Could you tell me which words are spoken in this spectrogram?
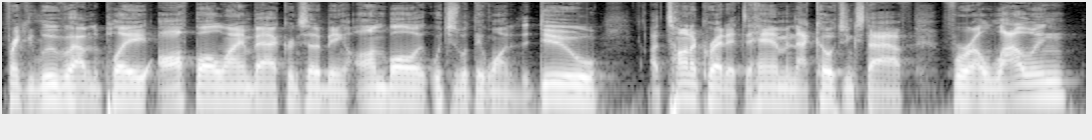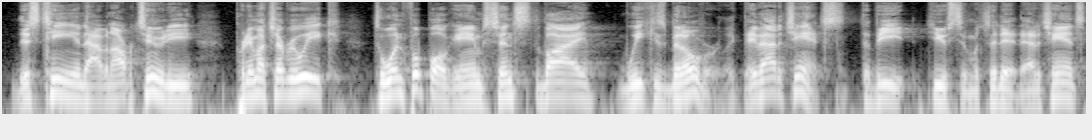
Frankie Luvu having to play off ball linebacker instead of being on ball, which is what they wanted to do. A ton of credit to him and that coaching staff for allowing this team to have an opportunity pretty much every week to win football games since the bye week has been over. Like they've had a chance to beat Houston, which they did. They had a chance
